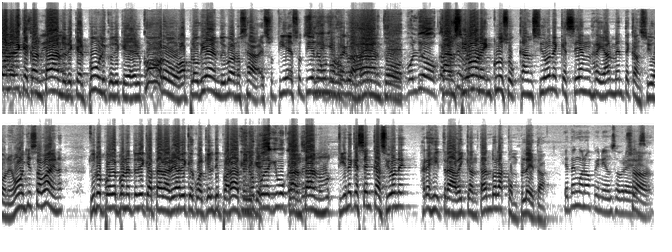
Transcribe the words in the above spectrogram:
pones de que cantando, de que el público, de que el coro aplaudiendo, y bueno, o sea, eso tiene, eso tiene Sin unos reglamentos, por Dios, canciones, incluso canciones que sean realmente canciones. Oye, esa vaina, tú no puedes ponerte de que a tararear de que cualquier disparate, Y no puedes equivocarte. cantando, no, tiene que ser canciones registradas y cantándolas completas. Yo tengo una opinión sobre O sea, eso.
